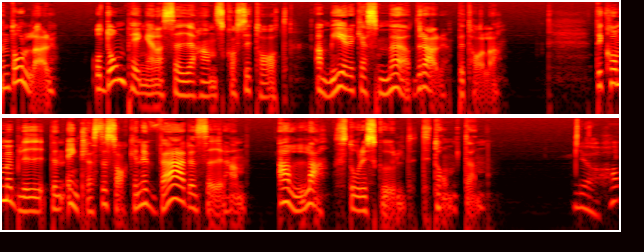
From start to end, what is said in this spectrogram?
000 dollar och de pengarna säger han ska citat Amerikas mödrar betala. Det kommer bli den enklaste saken i världen, säger han. Alla står i skuld till tomten. Jaha.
